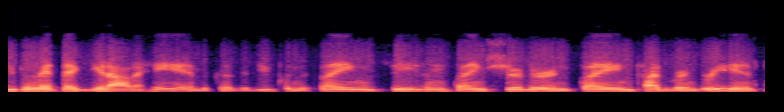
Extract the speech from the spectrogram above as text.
you can let that get out of hand because if you put in the same season, same sugar, and same type of ingredients,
